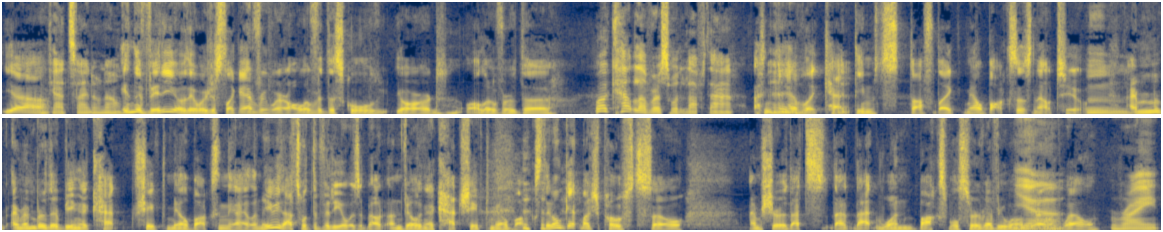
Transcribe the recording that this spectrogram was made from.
yeah. Cats, I don't know. In the video, they were just like everywhere, all over the schoolyard, all over the. well, cat lovers would love that. I think they have like cat themed stuff like mailboxes now too. Hmm. I remember I remember there being a cat shaped mailbox in the island. Maybe that's what the video was about, unveiling a cat shaped mailbox. they don't get much posts, so I'm sure that's that that one box will serve everyone on the island well. Right.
